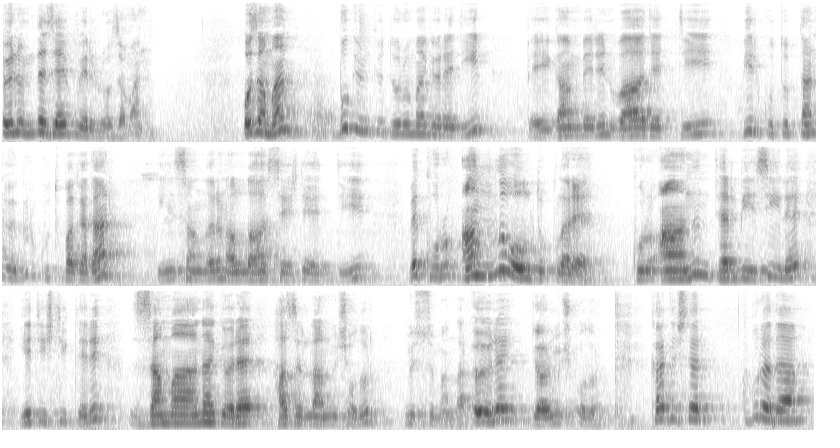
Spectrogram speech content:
ölümde zevk verir o zaman. O zaman bugünkü duruma göre değil, peygamberin vaat ettiği bir kutuptan öbür kutuba kadar insanların Allah'a secde ettiği ve Kur'anlı oldukları, Kur'an'ın terbiyesiyle yetiştikleri zamana göre hazırlanmış olur Müslümanlar. Öyle görmüş olur. Kardeşler burada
